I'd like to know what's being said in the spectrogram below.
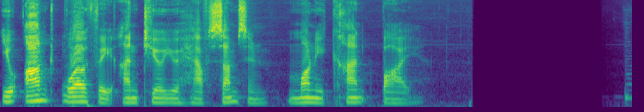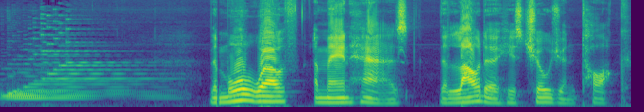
You aren't wealthy until you have something money can't buy. The more wealth a man has, the louder his children talk.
